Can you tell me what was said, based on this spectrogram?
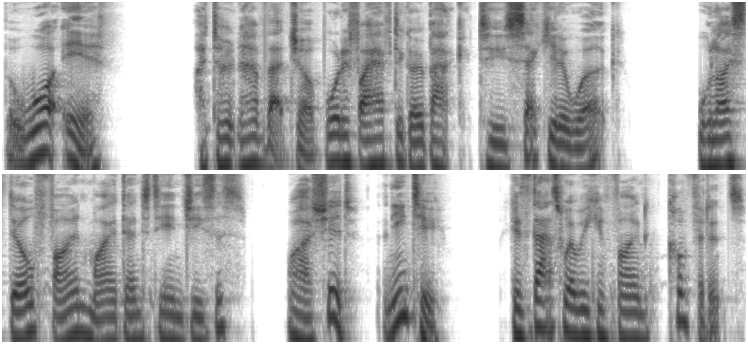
But what if I don't have that job? What if I have to go back to secular work? Will I still find my identity in Jesus? Well, I should. I need to, because that's where we can find confidence.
